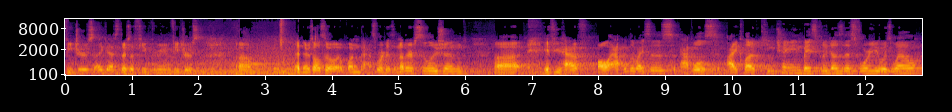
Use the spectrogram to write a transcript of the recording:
features. I guess there's a few premium features, um, and there's also 1Password is another solution. Uh, if you have all Apple devices, Apple's iCloud Keychain basically does this for you as well.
